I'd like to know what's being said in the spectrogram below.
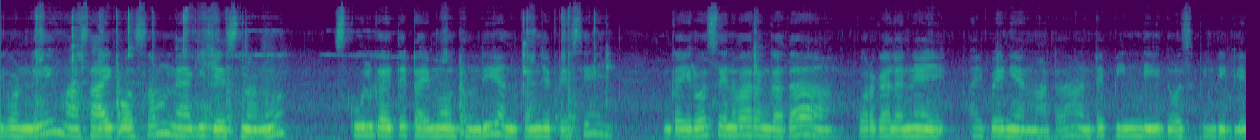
ఇగోండి మా సాయి కోసం మ్యాగీ చేస్తున్నాను. స్కూల్కి అయితే టైం అవుతుంది అందుకని చెప్పేసి ఇంకా ఈరోజు శనివారం కదా. కూరగాయలన్నీ అయి అయిపోయినాయి అన్నమాట. అంటే పిండి దోశ పిండి ఇడ్లీ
